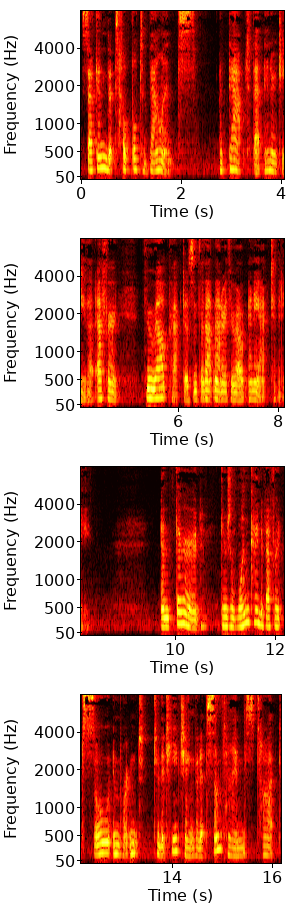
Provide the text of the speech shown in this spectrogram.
Second, it's helpful to balance, adapt that energy, that effort throughout practice, and for that matter, throughout any activity. And third, there's one kind of effort so important to the teaching that it's sometimes taught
